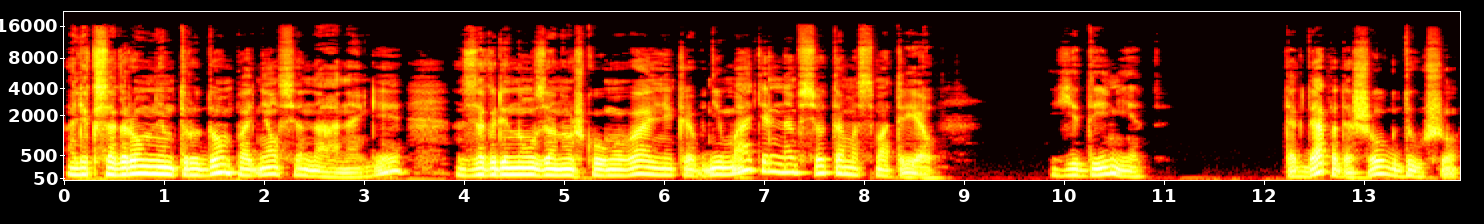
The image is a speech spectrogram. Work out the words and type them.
Олег с огромным трудом поднялся на ноги, заглянул за ножку умывальника, внимательно все там осмотрел. Еды нет. Тогда подошел к душу,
